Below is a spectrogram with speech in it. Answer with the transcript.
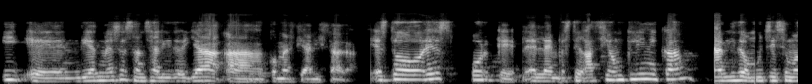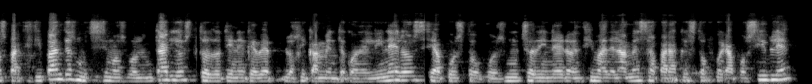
y en 10 meses han salido ya a comercializada. Esto es porque en la investigación clínica ha habido muchísimos participantes, muchísimos voluntarios, todo tiene que ver lógicamente con el dinero, se ha puesto pues mucho dinero encima de la mesa para que esto fuera posible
